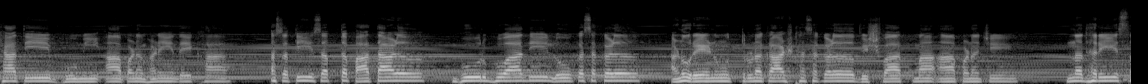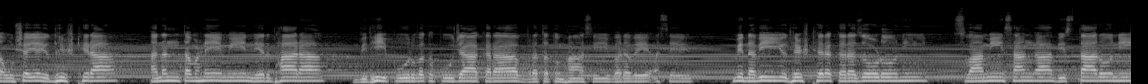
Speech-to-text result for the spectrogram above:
ख्याती भूमी आपण म्हणे देखा. असती सप्त पाताळ भूर्भुवादी लोकसकळ अणुरेणू तृणकाष्ठ सकळ विश्वात्मा आपणची. न धरी संशय युधिष्ठिरा अनंत म्हणे मी निर्धारा विधीपूर्वक पूजा करा व्रत तुम्हासी बरवे असे। विनवी युधिष्ठिर करजोडोनी स्वामी सांगा विस्तारोनी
